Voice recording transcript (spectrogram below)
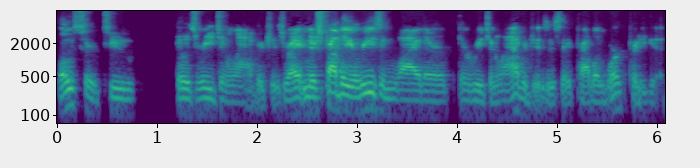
closer to those regional averages right and there's probably a reason why they're they're regional averages is they probably work pretty good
